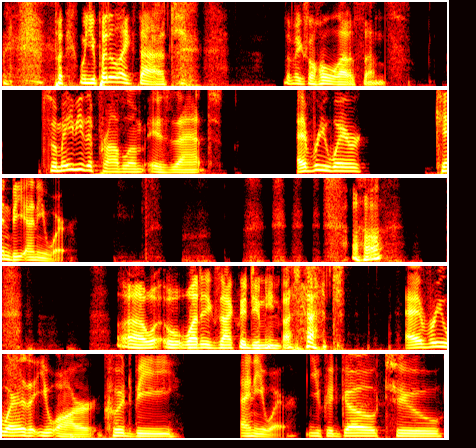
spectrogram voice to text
but when you put it like that, that makes a whole lot of sense. So maybe the problem is that everywhere can be anywhere. Uh-huh. Uh wh- what exactly do you mean by that? everywhere that you are could be anywhere. You could go to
